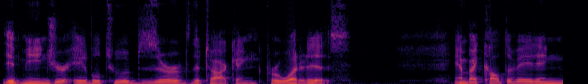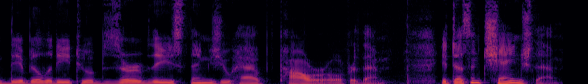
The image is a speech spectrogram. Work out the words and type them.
It means you're able to observe the talking for what it is. And by cultivating the ability to observe these things, you have power over them. It doesn't change them,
